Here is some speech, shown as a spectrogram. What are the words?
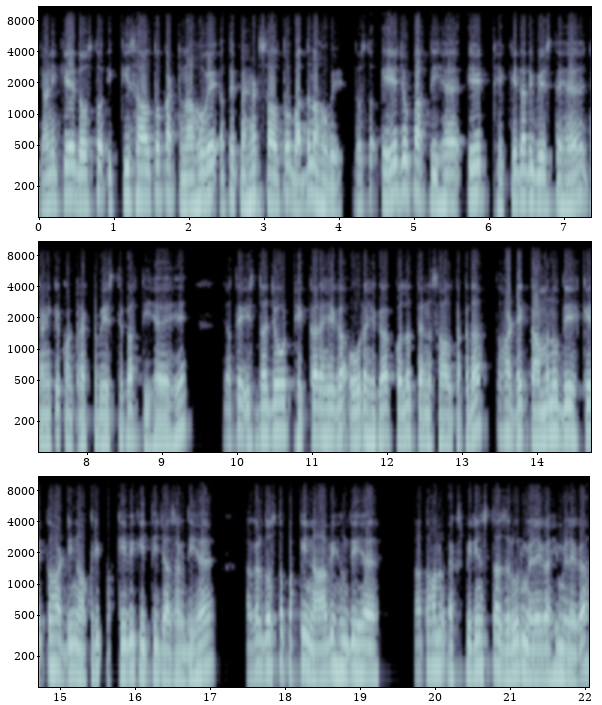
ਜਾਣੀ ਕਿ ਦੋਸਤੋ 21 ਸਾਲ ਤੋਂ ਘੱਟ ਨਾ ਹੋਵੇ ਅਤੇ 65 ਸਾਲ ਤੋਂ ਵੱਧ ਨਾ ਹੋਵੇ। ਦੋਸਤੋ ਇਹ ਜੋ ਭਰਤੀ ਹੈ, ਇਹ ਠੇਕੇਦਾਰੀ ਬੇਸ ਤੇ ਹੈ, ਜਾਣੀ ਕਿ ਕੰਟਰੈਕਟ ਬੇਸ ਤੇ ਭਰਤੀ ਹੈ ਇਹ। ਅਤੇ ਇਸ ਦਾ ਜੋ ਠੇਕਾ ਰਹੇਗਾ, ਉਹ ਰਹੇਗਾ ਕੁੱਲ 3 ਸਾਲ ਤੱਕ ਦਾ। ਤੁਹਾਡੇ ਕੰਮ ਨੂੰ ਦੇਖ ਕੇ ਤੁਹਾਡੀ ਨੌਕਰੀ ਪੱਕੀ ਵੀ ਕੀਤੀ ਜਾ ਸਕਦੀ ਹੈ। ਅਗਰ ਦੋਸਤੋ ਪੱਕੀ ਨਾ ਵੀ ਹੁੰਦੀ ਹੈ, ਤਾਂ ਤੁਹਾਨੂੰ ਐਕਸਪੀਰੀਅੰਸ ਤਾਂ ਜ਼ਰੂਰ ਮਿਲੇਗਾ ਹੀ ਮਿਲੇਗਾ।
